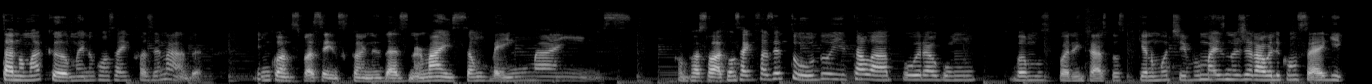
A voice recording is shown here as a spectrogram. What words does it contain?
tá numa cama e não consegue fazer nada. Enquanto os pacientes que estão em unidades normais são bem mais como posso falar, consegue fazer tudo e tá lá por algum, vamos por entre aspas, pequeno motivo, mas no geral ele consegue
